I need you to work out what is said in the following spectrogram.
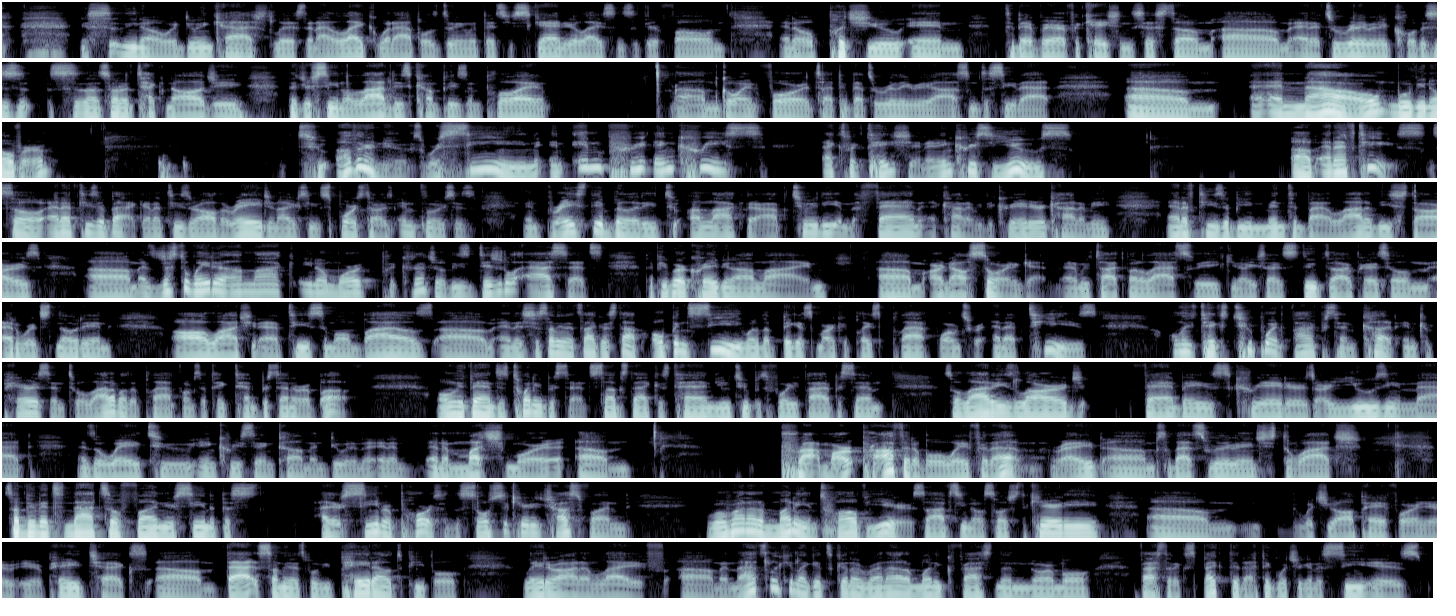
You know we're doing cashless and i like what apple is doing with this. You scan your license with your phone and it'll put you in to their verification system um, and it's really really cool. This is sort of technology that you're seeing a lot of these companies employ um, going forward. So I think that's really, really awesome to see that. Um, and now moving over to other news, we're seeing an impre- increase expectation, an increased use of NFTs. So NFTs are back. NFTs are all the rage, and now you're seeing sports stars, influencers embrace the ability to unlock their opportunity in the fan economy, the creator economy. NFTs are being minted by a lot of these stars um, as just a way to unlock, you know, more potential. These digital assets that people are craving online um, are now soaring again. And we talked about it last week. You know, you said Snoop Dogg, Paris Hilton, Edward Snowden, all launching NFTs, Simone Biles, um, and it's just something that's not going to stop. OpenSea, one of the biggest marketplace platforms for NFTs, only takes 2.5% cut in comparison to a lot of other platforms that take 10% or above. OnlyFans is 20%, Substack is 10, YouTube is 45%. So a lot of these large fan base creators are using that as a way to increase income and do it in a, in a, in a much more um, pro- profitable way for them, right? Um, so that's really really interesting to watch. Something that's not so fun. You're seeing that this either seeing reports that the Social Security Trust Fund will run out of money in 12 years. So obviously, you know, Social Security, um, which you all pay for in your your paychecks, um, that's something that's will be paid out to people later on in life, um, and that's looking like it's going to run out of money faster than normal, faster than expected. I think what you're going to see is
